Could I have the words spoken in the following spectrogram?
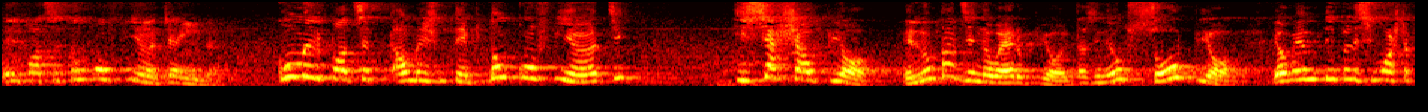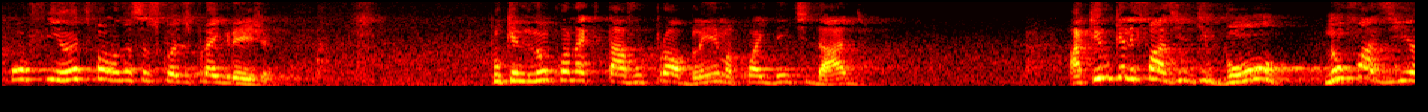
ele pode ser tão confiante ainda Como ele pode ser ao mesmo tempo tão confiante e se achar o pior? Ele não está dizendo eu era o pior, ele está dizendo eu sou o pior. E ao mesmo tempo ele se mostra confiante falando essas coisas para a igreja. Porque ele não conectava o problema com a identidade. Aquilo que ele fazia de bom não fazia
